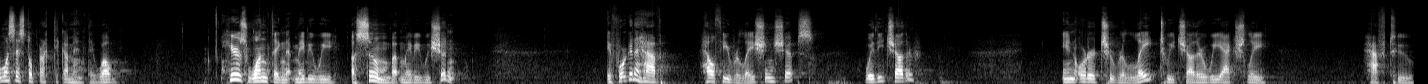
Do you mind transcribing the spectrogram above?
¿Cómo es esto prácticamente? Well, here's one thing that maybe we assume, but maybe we shouldn't. If we're going to have healthy relationships with each other, in order to relate to each other, we actually have to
